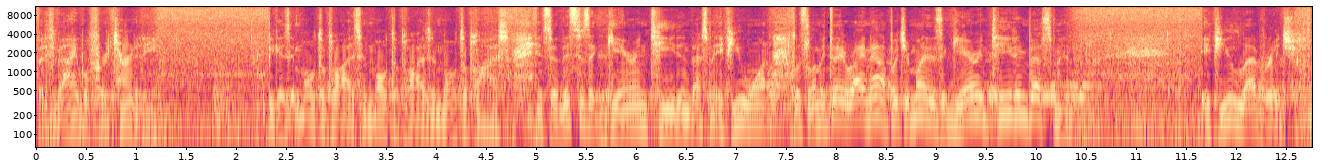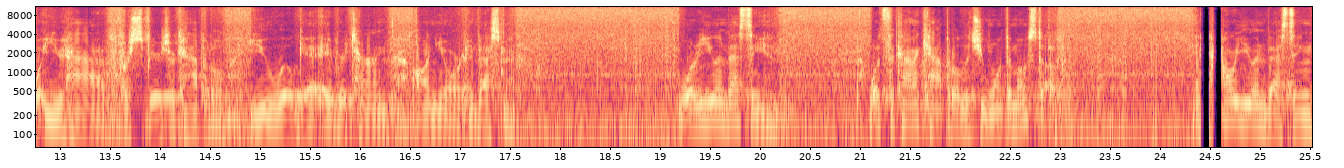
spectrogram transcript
but it's valuable for eternity because it multiplies and multiplies and multiplies. And so this is a guaranteed investment. If you want, listen, let me tell you right now, put your money, this is a guaranteed investment. If you leverage what you have for spiritual capital, you will get a return on your investment. What are you investing in? What's the kind of capital that you want the most of? How are you investing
